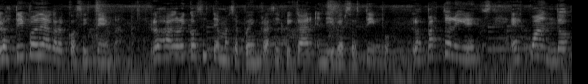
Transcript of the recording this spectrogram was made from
Los tipos de agroecosistemas. Los agroecosistemas se pueden clasificar en diversos tipos. Los pastoriles es cuando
